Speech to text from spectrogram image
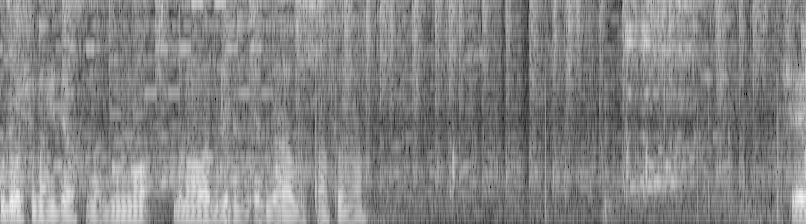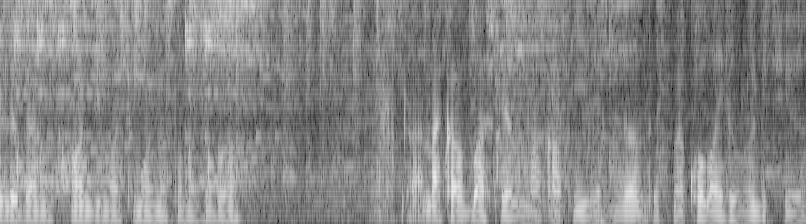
Bu da hoşuma gidiyor aslında. Bunu bunu alabiliriz Edgar aldıktan sonra. Şöyle ben hangi maçımı oynasam acaba ya knockout başlayalım knockout iyidir güzeldir ve kolay hızlı bitiyor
